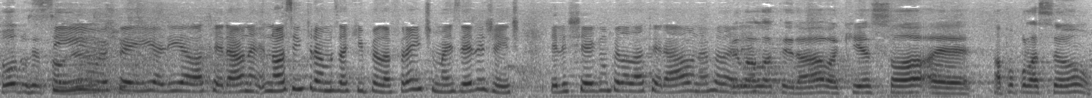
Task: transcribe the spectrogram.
Todo o restaurante. Sim, o EPI ali, a lateral, né? Nós entramos aqui pela frente, mas eles, gente, eles chegam pela lateral, né, Valéria? Pela lateral, aqui é só é, a população.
